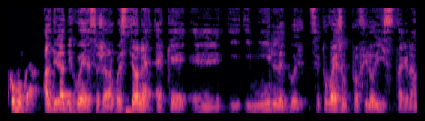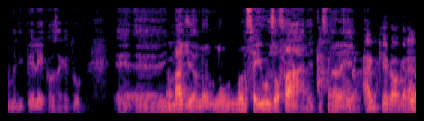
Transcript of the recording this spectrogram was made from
comunque al di là di questo, cioè la questione è che eh, i, i 1200, se tu vai sul profilo Instagram di Pelé, cosa che tu eh, eh, No. immagino non, non, non sei uso fare, giustamente. Anche, anche no, grazie.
